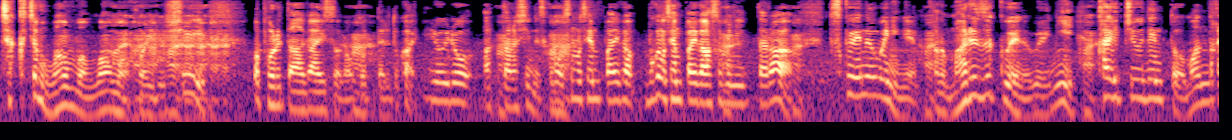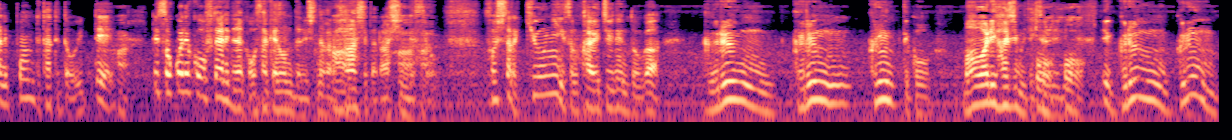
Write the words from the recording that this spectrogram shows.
ちゃくちゃもうワンワンワンワン吠えるし、まあ、ポルターガイストが起こったりとか、い。ろいろあったらしいんですけど、はい。その先輩が、僕の先輩が遊びに行ったら、はい。机の上にね、はい。あの、丸机の上にはい、懐中電灯を真ん中にポンって立てておいて、はい。で、そこでこう二人でなんかお酒飲んだりしながら話してたらしいんですよ。はい。そしたら急にその懐中電灯が、ぐるん、ぐるん、ぐるんってこう、回り始めて一人で。ぐるん、ぐるん、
